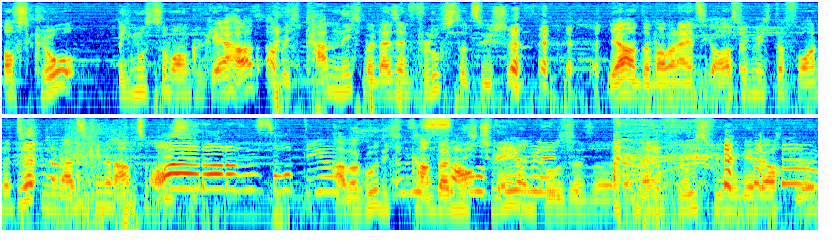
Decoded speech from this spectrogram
aufs Klo, ich muss zum Onkel Gerhard, aber ich kann nicht, weil da ist ein Fluss dazwischen. Ja, und da war mein einziger Ausweg, mich da vorne zwischen den ganzen Kindern anzupissen. das ist so dir. Aber gut, ich Das kann ist halt nicht schwimmen, Kuss, also in einem Fluss schwimmen geht ja auch blöd.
